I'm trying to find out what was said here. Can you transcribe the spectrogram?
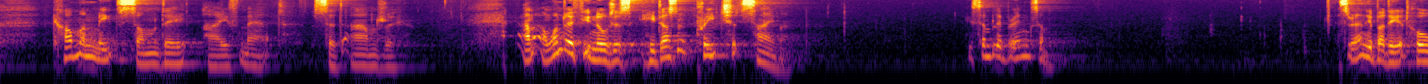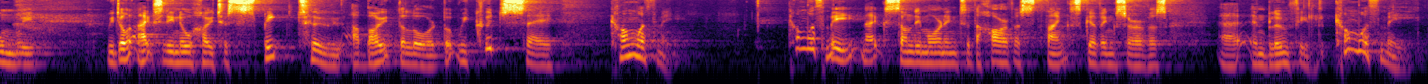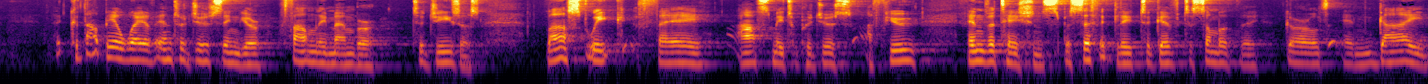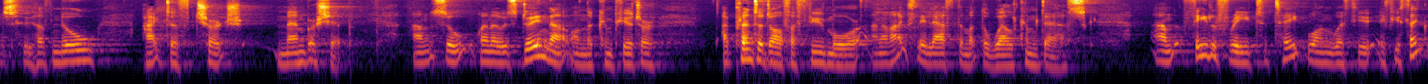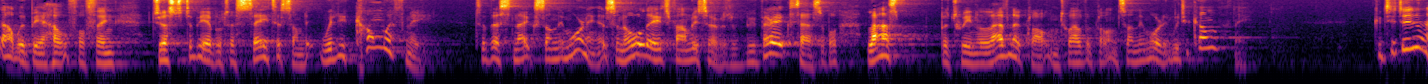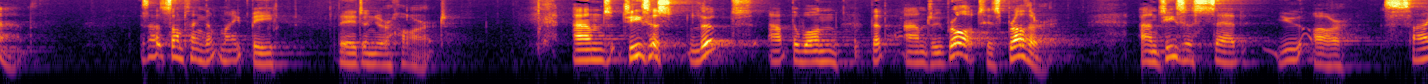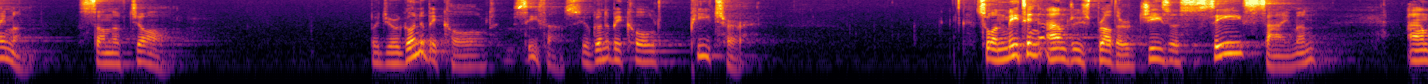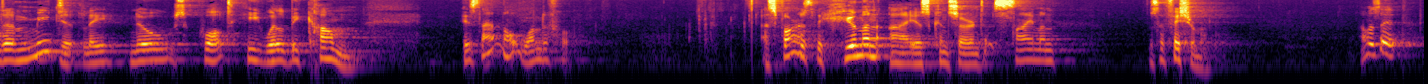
Come and meet somebody I've met, said Andrew. And I wonder if you notice, he doesn't preach at Simon. He simply brings them. Is there anybody at home we, we don't actually know how to speak to about the Lord, but we could say, Come with me. Come with me next Sunday morning to the Harvest Thanksgiving service uh, in Bloomfield. Come with me. Could that be a way of introducing your family member to Jesus? Last week, Faye asked me to produce a few invitations specifically to give to some of the girls in guides who have no active church membership. And so when I was doing that on the computer, I printed off a few more and I've actually left them at the welcome desk. And feel free to take one with you if you think that would be a helpful thing, just to be able to say to somebody, Will you come with me to this next Sunday morning? It's an old age family service. It would be very accessible. Last between 11 o'clock and 12 o'clock on Sunday morning. Would you come with me? Could you do that? Is that something that might be laid in your heart? And Jesus looked at the one that Andrew brought, his brother. And Jesus said, You are Simon, son of John. But you're going to be called Cephas. You're going to be called Peter. So, on meeting Andrew's brother, Jesus sees Simon and immediately knows what he will become. Is that not wonderful? As far as the human eye is concerned, Simon was a fisherman. That was it.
